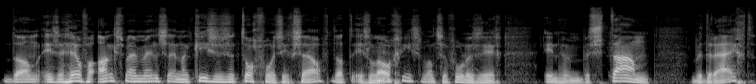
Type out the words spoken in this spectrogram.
dan is er heel veel angst bij mensen en dan kiezen ze toch voor zichzelf. Dat is logisch, want ze voelen zich in hun bestaan bedreigd.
